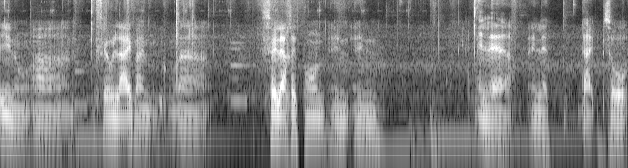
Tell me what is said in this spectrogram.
you know, uh, live et uh, faire la en en le, en le type. So,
